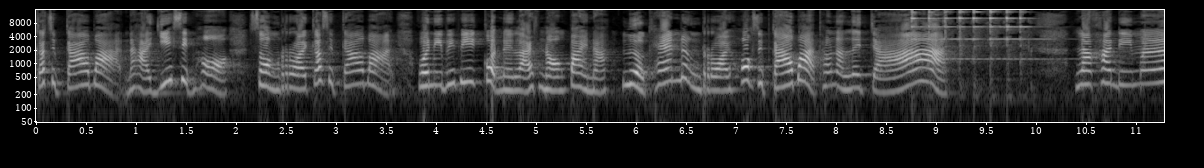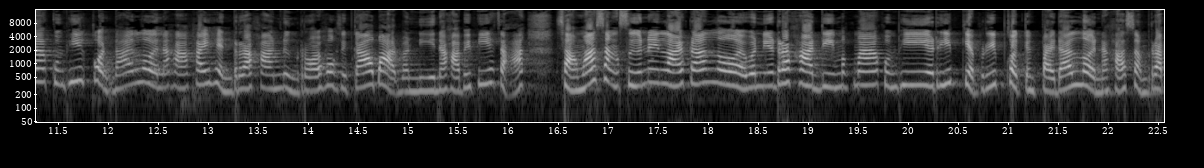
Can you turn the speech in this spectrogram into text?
299 บาทนะคะ20 ห่อ 299 บาท วันนี้พี่ๆ กดในไลฟ์น้องไปนะ เหลือแค่ 169 บาทเท่านั้นเลยจ้า ราคาดีมากคุณพี่กดได้เลยนะคะ ใครเห็นราคา 169 บาทวันนี้นะคะ พี่ๆจ๋าสามารถสั่งซื้อในไลฟ์ได้เลย วันนี้ราคาดีมากๆ คุณพี่รีบเก็บรีบกดกันไปได้เลยนะคะสำหรับ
